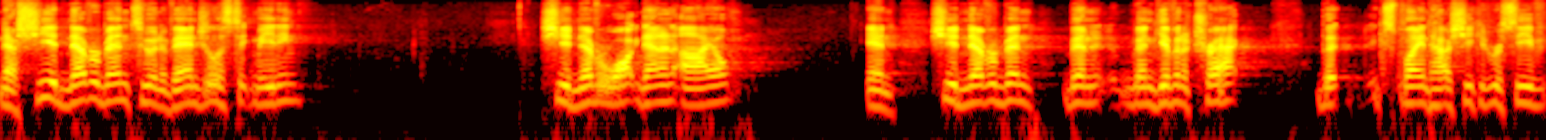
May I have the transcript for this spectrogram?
Now, she had never been to an evangelistic meeting. She had never walked down an aisle. And she had never been, been, been given a tract that explained how she could receive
